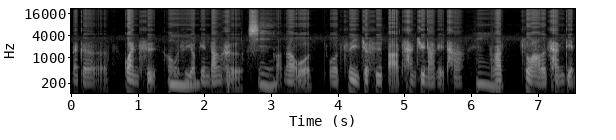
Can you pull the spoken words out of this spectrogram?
那个罐子，哦，我自己有嗯。便当盒，是，好，那我我自己就是把餐具拿给他，嗯，让他做好的餐点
